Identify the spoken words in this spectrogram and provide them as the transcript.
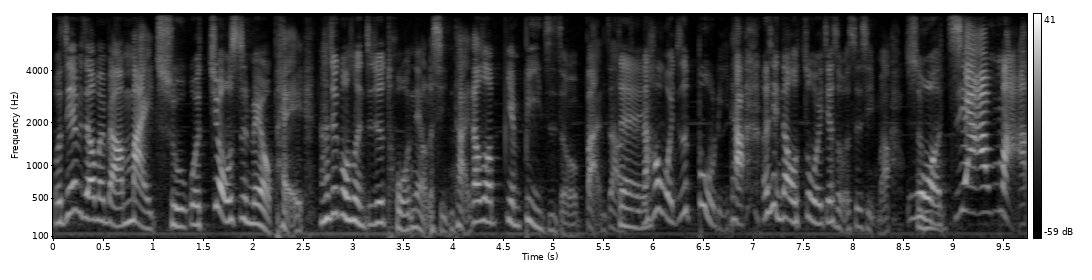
我今天。只要没把它卖出，我就是没有赔。然后就跟我说：“你这就是鸵鸟的心态，到时候变壁纸怎么办？”这样子。然后我就是不理他。而且你知道我做一件什么事情吗？我加码，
